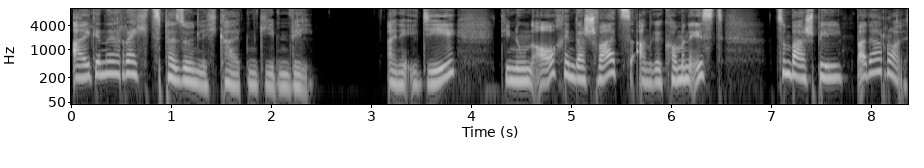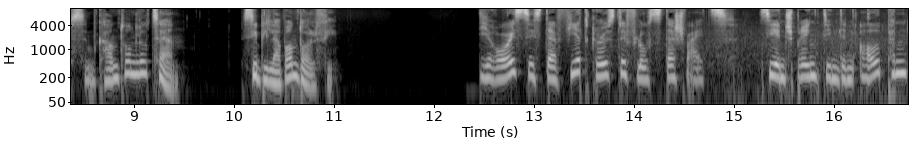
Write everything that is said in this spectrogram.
eigene Rechtspersönlichkeiten geben will. Eine Idee, die nun auch in der Schweiz angekommen ist, zum Beispiel bei der Reuss im Kanton Luzern. Sibylla Bondolfi. Die Reuss ist der viertgrößte Fluss der Schweiz. Sie entspringt in den Alpen,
